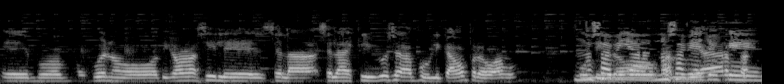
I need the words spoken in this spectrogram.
eh, pues, pues, bueno, digamos así, le, se, la, se la escribimos, se la publicamos, pero vamos. No sabía, no sabía yo que...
